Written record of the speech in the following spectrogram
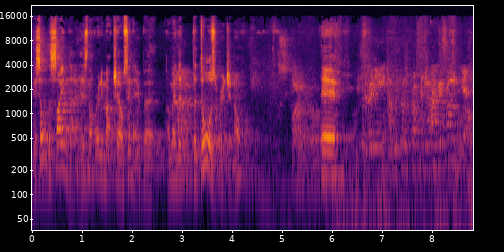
it's all the same though. There's not really much else in it, but I mean the the door's original. Yeah. Is there any, have we come across any magazines yet?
